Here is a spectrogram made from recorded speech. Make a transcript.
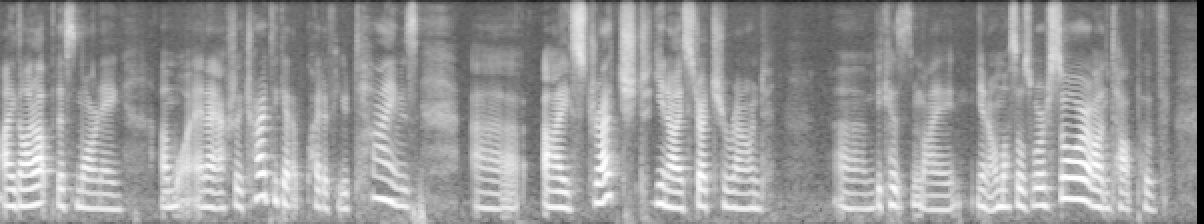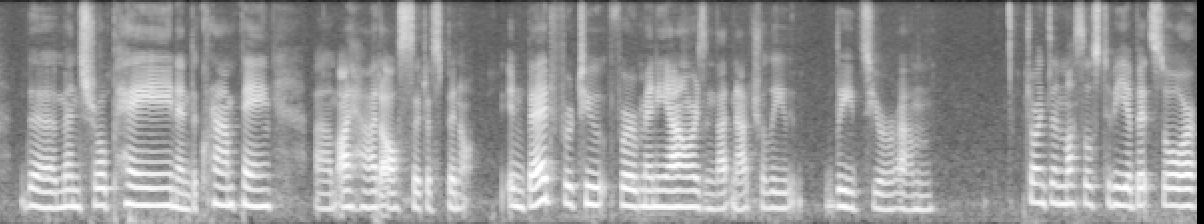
I got up this morning, um, and I actually tried to get up quite a few times. Uh, I stretched, you know, I stretched around um, because my, you know, muscles were sore on top of the menstrual pain and the cramping. Um, I had also just been in bed for two for many hours, and that naturally leads your um, joints and muscles to be a bit sore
